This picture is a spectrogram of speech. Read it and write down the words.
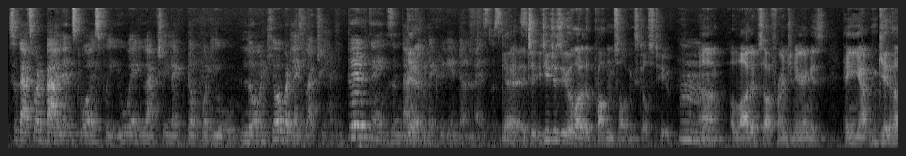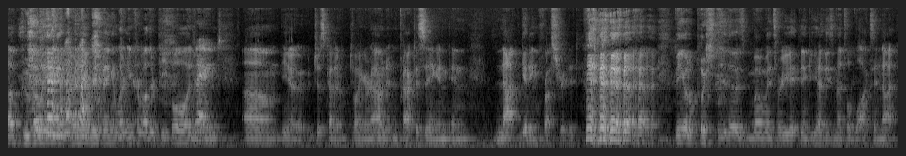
So that's what balanced was for you, where you actually like took what you learned here, but like you actually had to build things, and that Yeah. you like really internalized those skills. Yeah, it, t- it teaches you a lot of the problem solving skills too. Hmm. Um, a lot of software engineering is hanging out in GitHub, Googling, and learning everything, and learning from other people, and, Right. and um, you know, just kind of toying around and practicing and, and not getting frustrated. Being able to push through those moments where you think you have these mental blocks and not,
